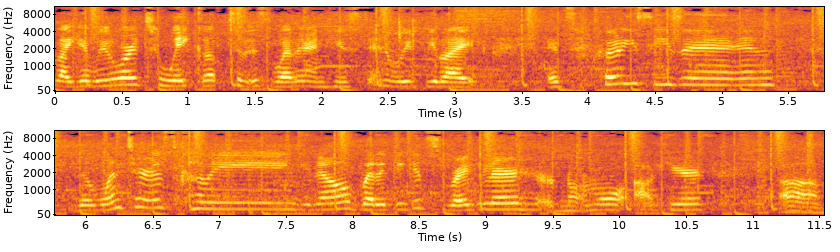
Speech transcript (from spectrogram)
Like if we were to wake up to this weather in houston we'd be like it's hoodie season. The winter is coming you know? But i think it's regular or normal out here. Um,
